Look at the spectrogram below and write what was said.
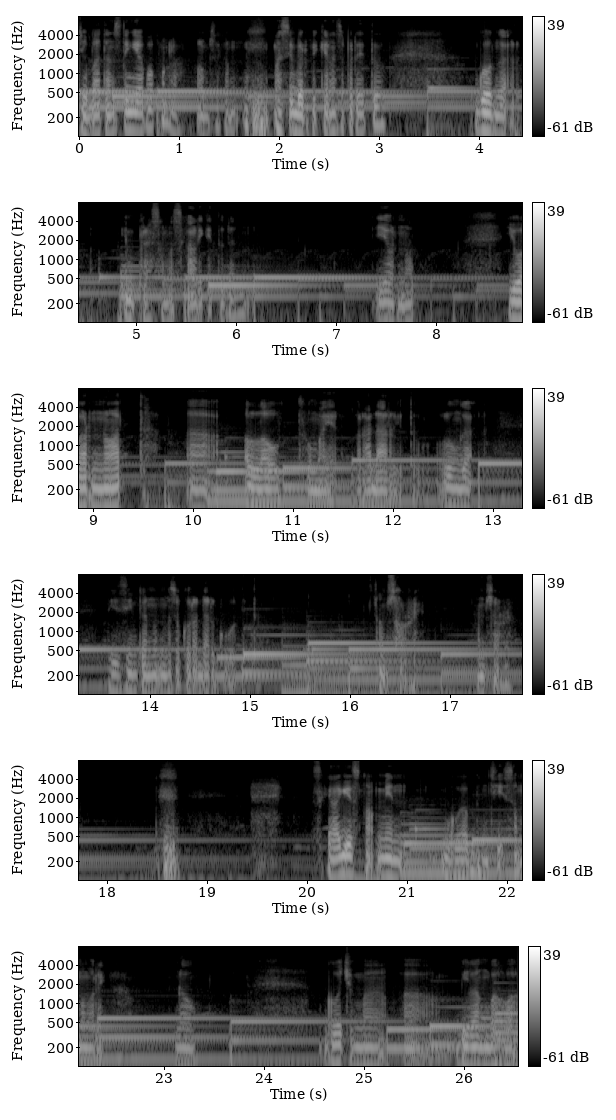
jabatan setinggi apa pun lah kalau misalkan masih berpikiran seperti itu gue nggak impress sama sekali gitu. Dan you're not you are not uh, allowed to my radar gitu. Lu nggak diizinkan masuk ke radar gue gitu. I'm sorry. I'm sorry. Sekali lagi it's not mean gue benci sama mereka. No. Gue cuma uh, bilang bahwa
